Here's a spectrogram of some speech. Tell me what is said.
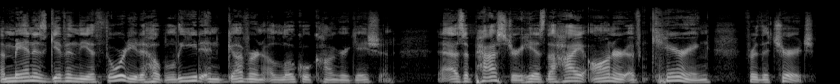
a man is given the authority to help lead and govern a local congregation. As a pastor, he has the high honor of caring for the church,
